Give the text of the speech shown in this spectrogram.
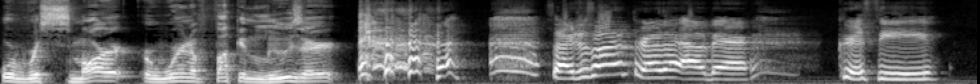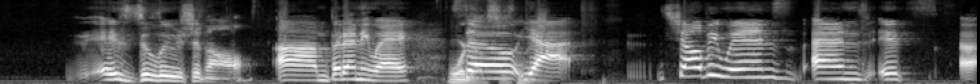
or were smart or weren't a fucking loser, So I just want to throw that out there. Kryssie is delusional. Um, but anyway, What so else is new? yeah, Shelby wins, and it's uh,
